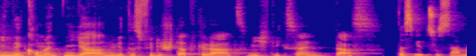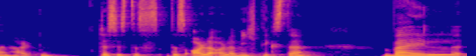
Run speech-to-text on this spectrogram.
In den kommenden Jahren wird es für die Stadt Graz wichtig sein, dass dass wir zusammenhalten. Das ist das, das Aller, Allerwichtigste, weil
